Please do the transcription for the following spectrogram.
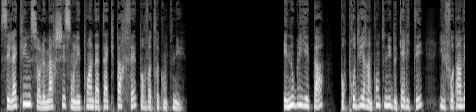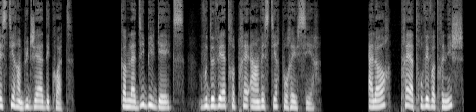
Ces lacunes sur le marché sont les points d'attaque parfaits pour votre contenu. Et n'oubliez pas, pour produire un contenu de qualité, il faut investir un budget adéquat. Comme l'a dit Bill Gates, vous devez être prêt à investir pour réussir. Alors, prêt à trouver votre niche,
